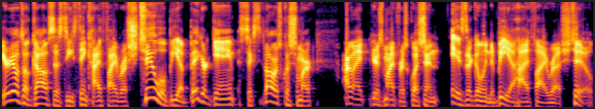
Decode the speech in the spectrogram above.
Ariel Delgado says, "Do you think Hi-Fi Rush Two will be a bigger game? Sixty dollars? Question mark. All right. Here's my first question: Is there going to be a Hi-Fi Rush Two?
